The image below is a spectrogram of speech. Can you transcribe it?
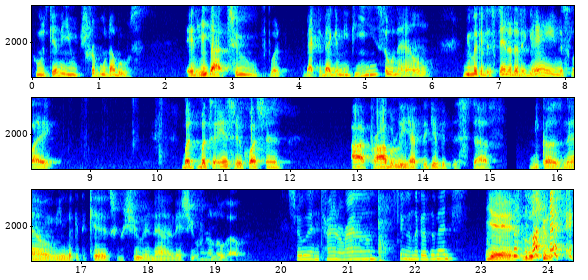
who's giving you triple doubles, and he got two what back to back MVPs. So now we look at the standard of the game. It's like, but but to answer your question, I probably have to give it to Steph because now when you look at the kids who shooting now and they're shooting from the logo. Shooting, turning around, shooting, looking at the bench. Yeah, shooting.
